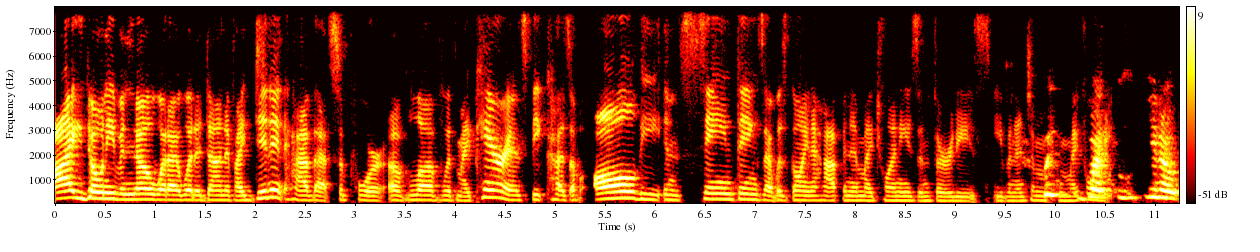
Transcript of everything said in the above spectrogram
I don't even know what I would have done if I didn't have that support of love with my parents because of all the insane things that was going to happen in my 20s and 30s, even into but, my 40s. But you know,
